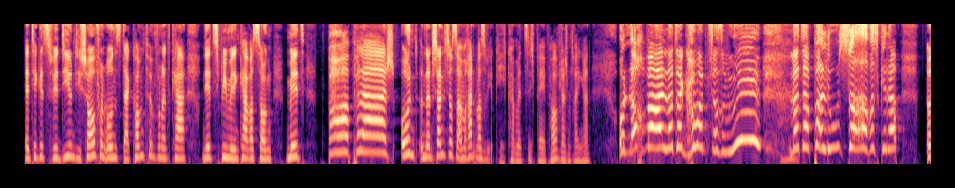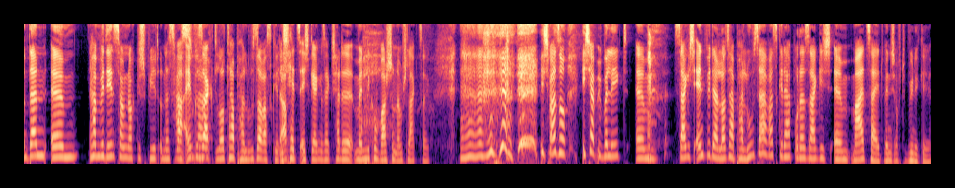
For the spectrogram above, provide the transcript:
äh, Tickets für die und die Show von uns, da kommt 500k und jetzt spielen wir den Coversong mit Powerplage und, und dann stand ich doch so am Rand und war so okay, ich komme jetzt nicht bei Powerplage mit reingehen. Und nochmal, Lotta, komm, und ich war so, Woo, Lotta Palooza, was geht ab? Und dann ähm, haben wir den Song noch gespielt und das war Hast du einfach gesagt, Lotta Palusa, was geht ab? ich hätte es echt gern gesagt. Ich hatte, mein Mikro war schon am Schlagzeug. ich war so, ich habe überlegt, ähm, sage ich entweder Lotta Palusa, was geht ab, oder sage ich ähm, Mahlzeit, wenn ich auf die Bühne gehe.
